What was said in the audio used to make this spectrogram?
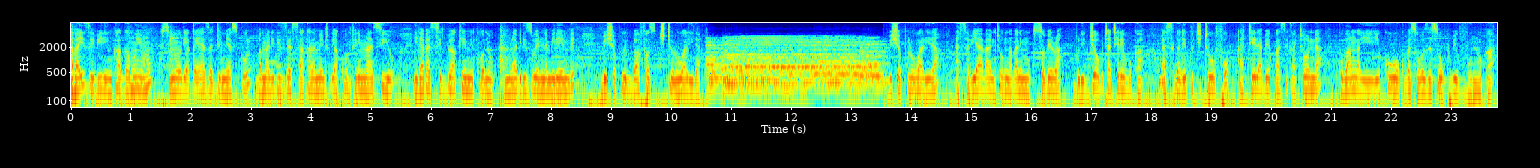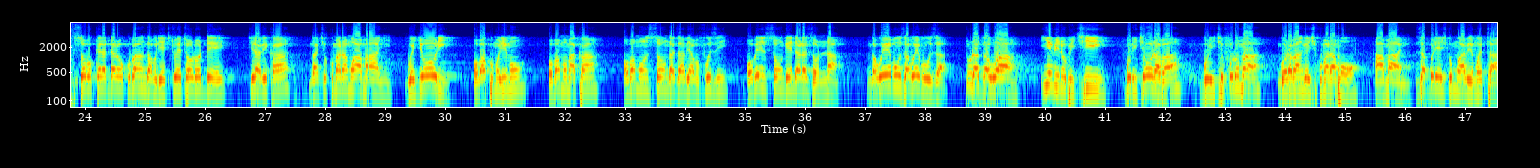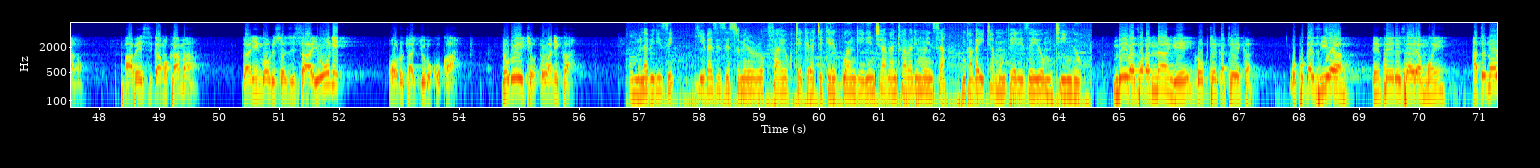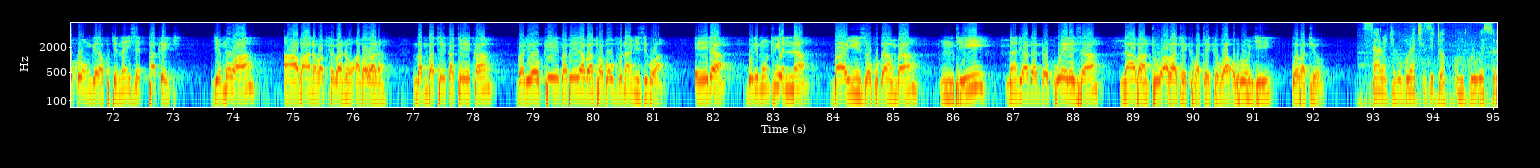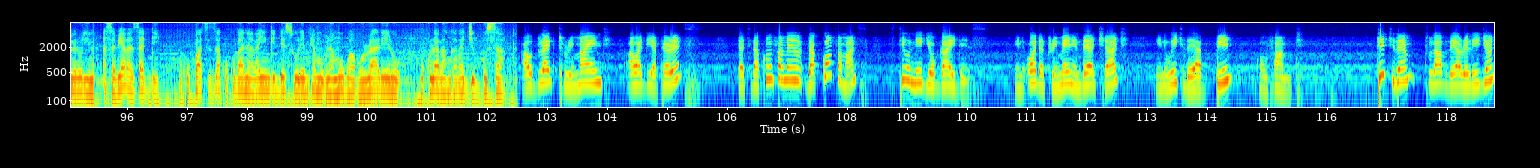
abayizi ebiri nkaga mu emu ku ssomero lya gayaza junior school bamaliriza esaakalamentu lya konfirimansiyo era bassiddwako emikono. Omulabirizi w'ennamirembe bishop wilberforce kityo luwalira bishop luwalira asabye abantu nga bali mu kusoberwa bulijjo obutaterebuka basigale ku kituufu ate era beekwase katonda kubanga yeyekuwa okubasobozesa okubivuunuka. Kisobokera ddala okubanga buli ekitwetoolodde kirabika nga kikumalamu amaanyi gwe gy'oli oba ku mulimu oba mu maka oba mu nsonga za byabufuzi oba ensonga endala zonna nga weebuuza bwebuuza tulagawa ye bino biki? Buli kyolaba buli kifuluma ng'olaba ng'ekikumalamu amaanyi. Zabbuli ekikumi mu abiri mu etaano abeesiga mukama galinga olusozi sayuuni olutajjulukuka. Nolwekyo towanika. Omulabirizi yeebazizza essomero olw'okufaayo okuteekerateekera eggwanga eri enkyabantu abalimu ensa nga bayita mu mpeereza ey'omutindo. Mbeebaza bannange olw'okuteekateeka okugaziya empeereza yammwe ate n'okwongera ku kyenayise package gye muwa abaana baffe bano abawala nga mubateekateeka balyoke babeere abantu ab'obuvunaanyizibwa era buli muntu yenna bayinza okugamba nti nandyagadde okuweereza n'abantu abateekebwateekebwa obulungi bwe batyo saara tebugula kizito omukulu w'essomero lino asabye abazadde okukwasizaako ku baana abayingidde essuula empya mu bulamu bwabwe olwaleero okulaba nga bagiggusa I would like to remind our dear parents that the, the confirmants still need your guidance in order to remain in their church in which they have been confirmed. Teach them to love their religion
